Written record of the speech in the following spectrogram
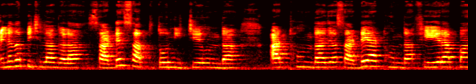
ਇਹਨਾਂ ਦਾ ਪਿਛਲਾ ਗਲਾ 7.5 ਤੋਂ ਨੀਚੇ ਹੁੰਦਾ 8 ਹੁੰਦਾ ਜਾਂ 8.5 ਹੁੰਦਾ, ਫਿਰ ਆਪਾਂ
